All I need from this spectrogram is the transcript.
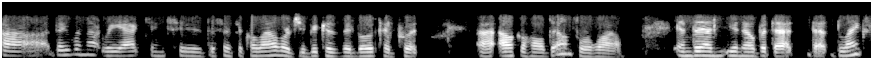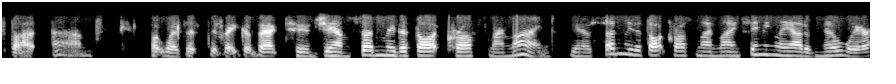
uh, they were not reacting to the physical allergy because they both had put uh, alcohol down for a while, and then you know, but that that blank spot um, what was it? Did I go back to Jim? Suddenly the thought crossed my mind. You know, suddenly the thought crossed my mind, seemingly out of nowhere,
